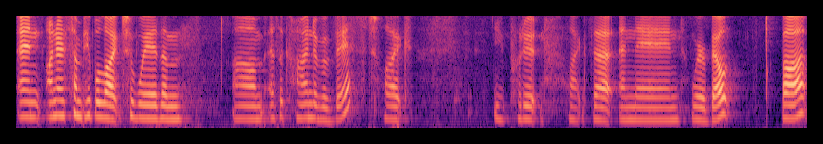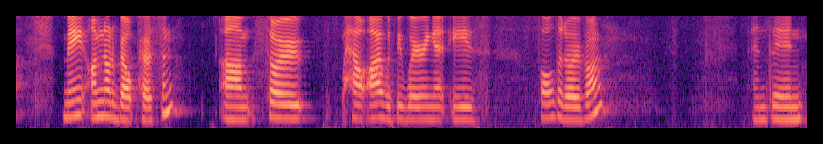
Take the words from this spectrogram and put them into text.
and I know some people like to wear them um, as a kind of a vest, like you put it like that and then wear a belt. But me, I'm not a belt person. Um, so how I would be wearing it is folded over and then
